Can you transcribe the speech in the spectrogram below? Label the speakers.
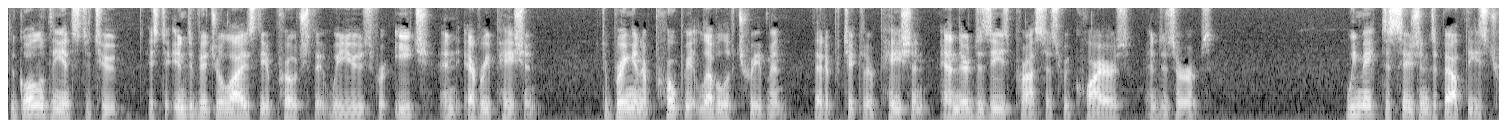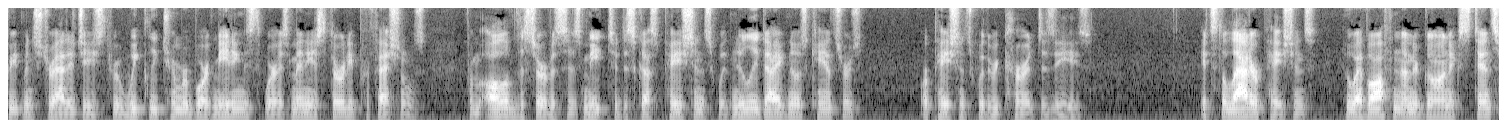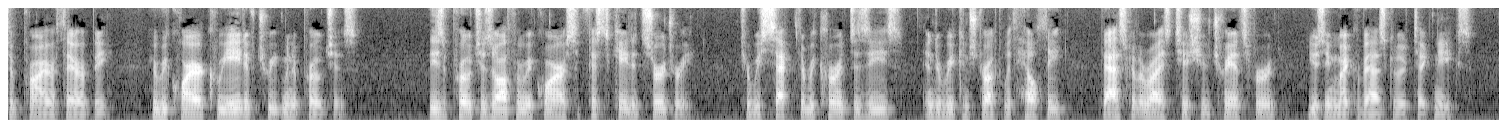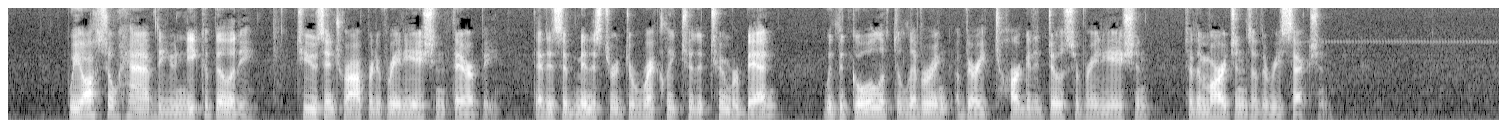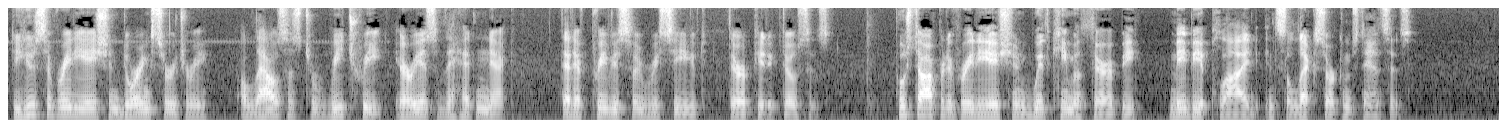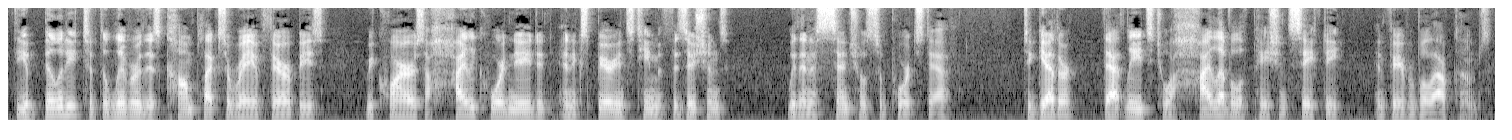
Speaker 1: The goal of the Institute is to individualize the approach that we use for each and every patient to bring an appropriate level of treatment that a particular patient and their disease process requires and deserves. We make decisions about these treatment strategies through weekly tumor board meetings where as many as 30 professionals from all of the services meet to discuss patients with newly diagnosed cancers or patients with recurrent disease. It's the latter patients who have often undergone extensive prior therapy who require creative treatment approaches. These approaches often require sophisticated surgery to resect the recurrent disease and to reconstruct with healthy, vascularized tissue transferred using microvascular techniques. We also have the unique ability to use intraoperative radiation therapy that is administered directly to the tumor bed with the goal of delivering a very targeted dose of radiation to the margins of the resection. The use of radiation during surgery allows us to retreat areas of the head and neck that have previously received therapeutic doses. Postoperative radiation with chemotherapy may be applied in select circumstances. The ability to deliver this complex array of therapies requires a highly coordinated and experienced team of physicians with an essential support staff. Together, that leads to a high level of patient safety and favorable outcomes.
